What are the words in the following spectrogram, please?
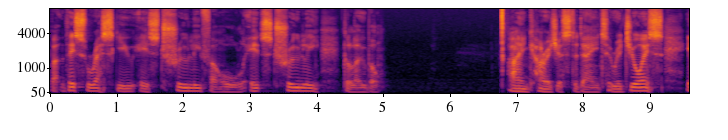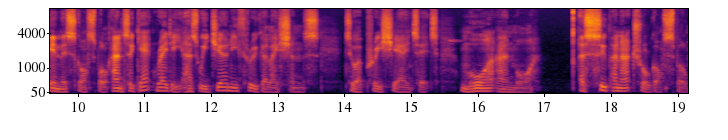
But this rescue is truly for all, it's truly global. I encourage us today to rejoice in this gospel and to get ready as we journey through Galatians to appreciate it more and more. A supernatural gospel,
